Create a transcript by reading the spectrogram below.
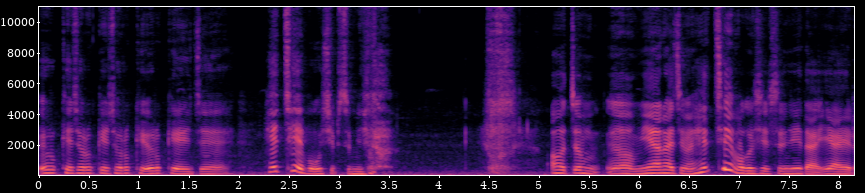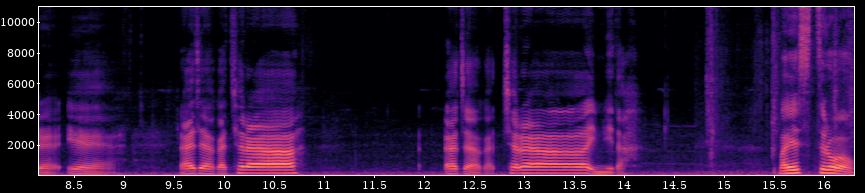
이렇게 저렇게 저렇게 이렇게 이제 해체해 보고 싶습니다. 어, 좀 어, 미안하지만 해체해 보고 싶습니다. 이 아이를. 예. 라자 가쳐라. 라자 가쳐라입니다. 마에스트로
